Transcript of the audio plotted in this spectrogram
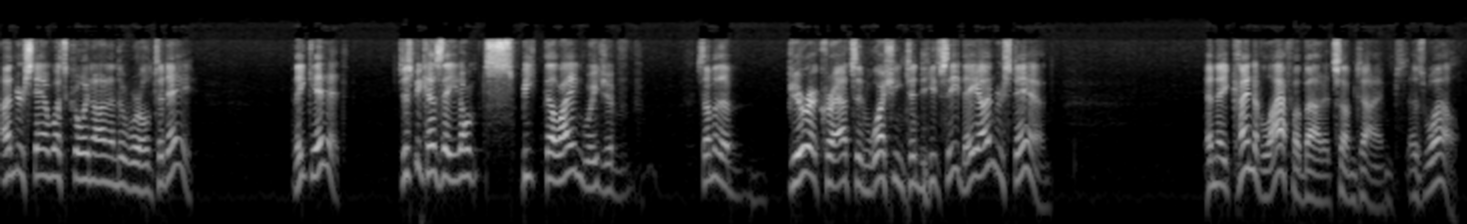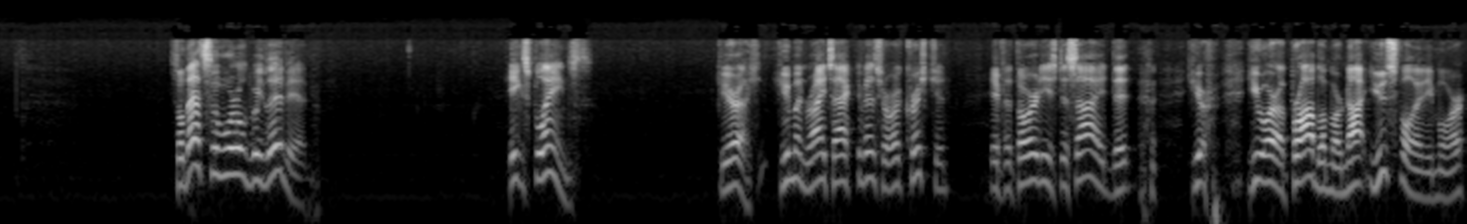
understand what's going on in the world today. They get it. Just because they don't speak the language of some of the bureaucrats in Washington, D.C., they understand. And they kind of laugh about it sometimes as well. So that's the world we live in. He explains, if you're a human rights activist or a Christian, if authorities decide that you're you are a problem or not useful anymore,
